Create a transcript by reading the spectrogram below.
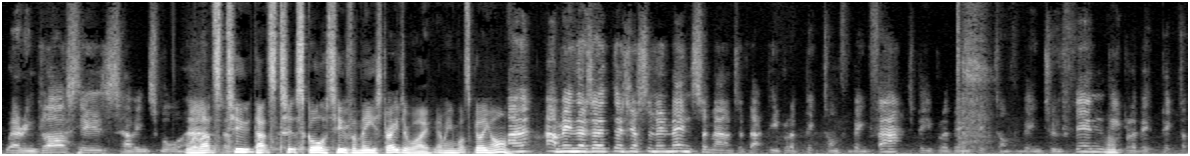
wearing glasses, having small Well, that's two. That's two, score two for me straight away. I mean, what's going on? I, I mean, there's a there's just an immense amount of that. People are picked on for being fat. People are being picked on for being too thin. People are being picked on.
